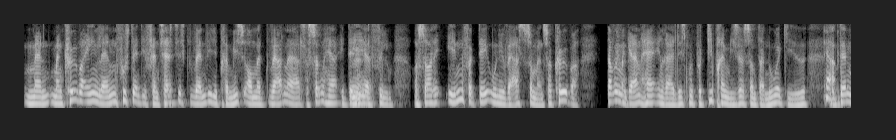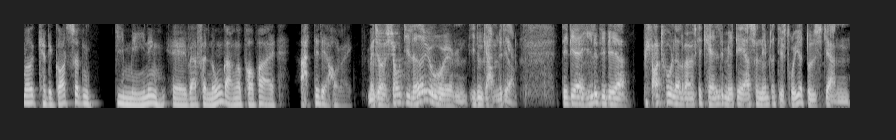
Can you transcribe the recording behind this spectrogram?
man, man køber en eller anden fuldstændig fantastisk, vanvittig præmis om, at verden er altså sådan her i den mm. her film, og så er det inden for det univers, som man så køber, der vil man gerne have en realisme på de præmisser, som der nu er givet. Ja. Og på den måde kan det godt sådan give mening, øh, i hvert fald nogle gange at påpege, at det der holder ikke. Men det var sjovt, de lavede jo øh, i den gamle der, det der hele det der plothul, eller hvad man skal kalde det med, det er så nemt at destruere dødstjernen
